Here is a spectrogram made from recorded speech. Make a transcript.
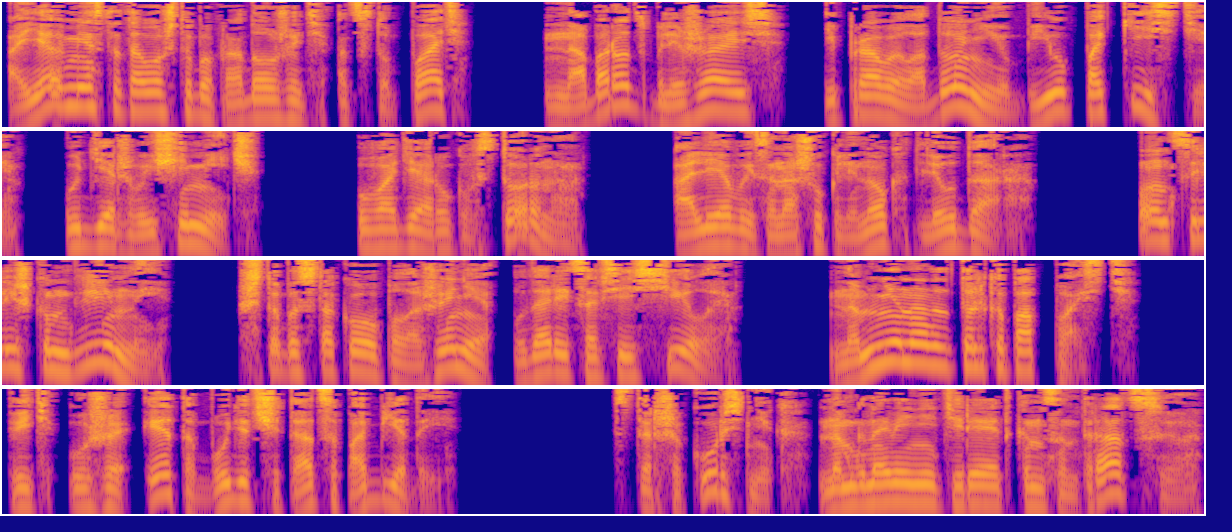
а я вместо того, чтобы продолжить отступать, наоборот сближаюсь и правой ладонью бью по кисти, удерживающей меч, уводя руку в сторону, а левой заношу клинок для удара. Он слишком длинный, чтобы с такого положения ударить со всей силы, но мне надо только попасть, ведь уже это будет считаться победой. Старшекурсник на мгновение теряет концентрацию,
